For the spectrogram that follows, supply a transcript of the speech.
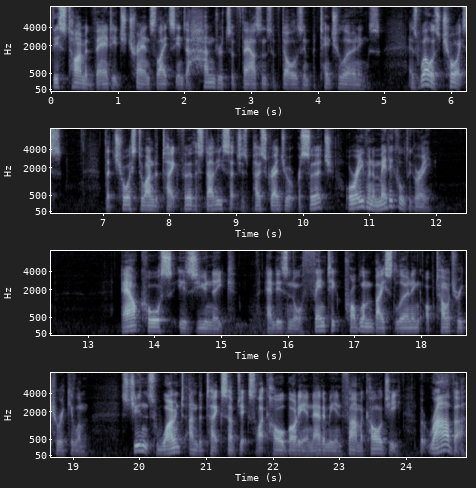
This time advantage translates into hundreds of thousands of dollars in potential earnings, as well as choice the choice to undertake further studies such as postgraduate research or even a medical degree. Our course is unique and is an authentic problem-based learning optometry curriculum. Students won't undertake subjects like whole body anatomy and pharmacology, but rather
